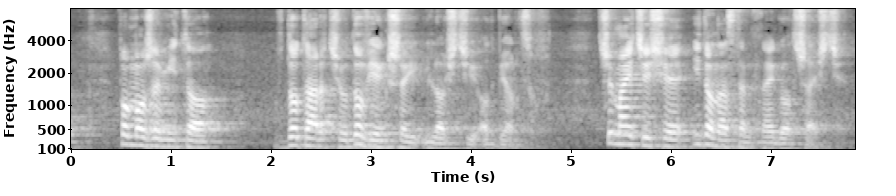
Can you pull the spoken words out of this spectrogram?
Pomoże mi to w dotarciu do większej ilości odbiorców. Trzymajcie się i do następnego. Cześć.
